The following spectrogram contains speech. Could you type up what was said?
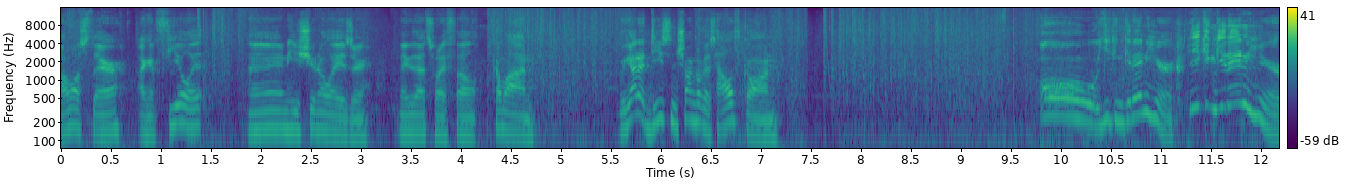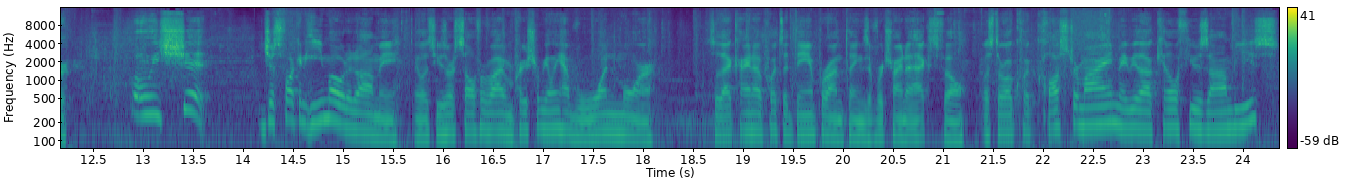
Almost there. I can feel it. And he's shooting a laser. Maybe that's what I felt. Come on. We got a decent chunk of his health gone. Oh, he can get in here. He can get in here. Holy shit. He just fucking emoted on me. Okay, let's use our self-revive. I'm pretty sure we only have one more. So that kind of puts a damper on things if we're trying to exfil. Let's throw a quick cluster mine. Maybe that'll kill a few zombies.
